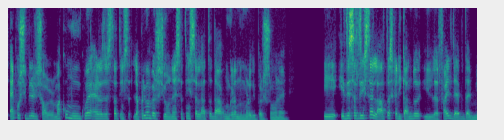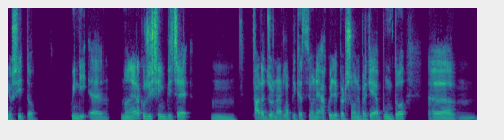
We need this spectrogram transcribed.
è possibile risolvere, ma comunque era già stata insta- la prima versione è stata installata da un gran numero di persone e- ed è stata installata scaricando il file deb dal mio sito. Quindi eh, non era così semplice mh, far aggiornare l'applicazione a quelle persone perché appunto ehm,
